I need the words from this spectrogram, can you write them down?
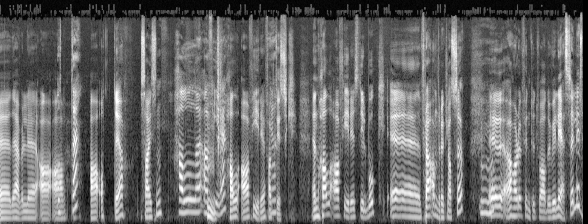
Eh, det er vel eh, A, A, A8, ja. Sizen. Halv Mm, A4? halv A4, faktisk. En halv A4-stilbok eh, fra andre klasse. Mm. Eh, har du funnet ut hva du vil lese, eller?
